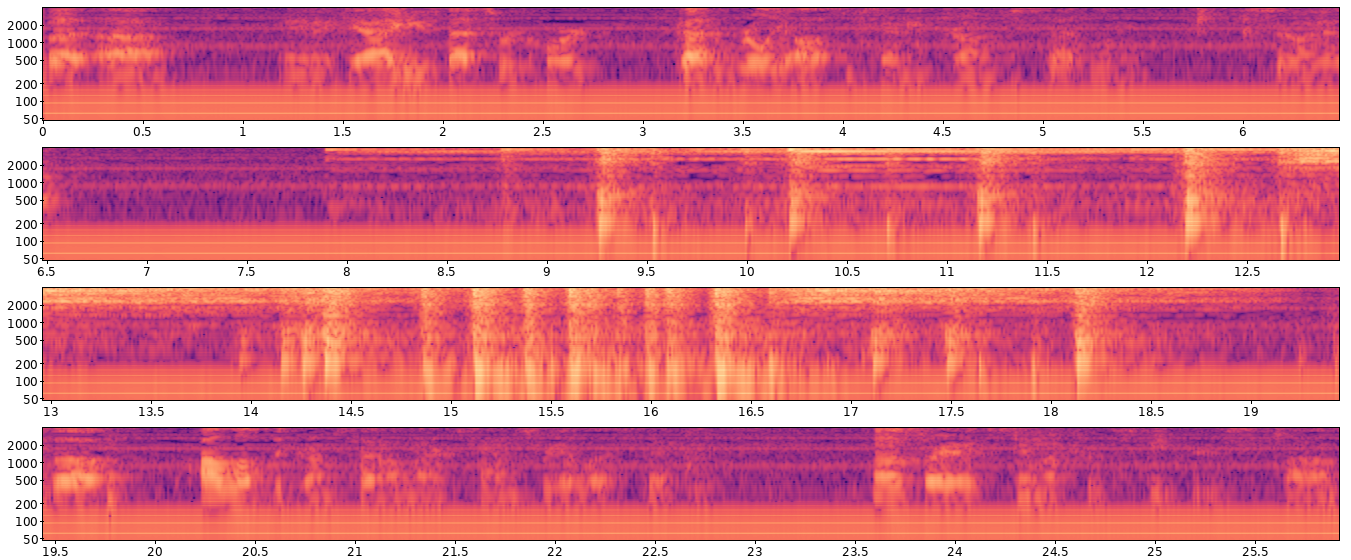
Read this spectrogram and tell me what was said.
But um, anyways, yeah, I use that to record. It's got a really awesome sounding drum set. Let me show you. Set on there. Sounds realistic. I'm sorry, it's too much for the speakers. Um,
